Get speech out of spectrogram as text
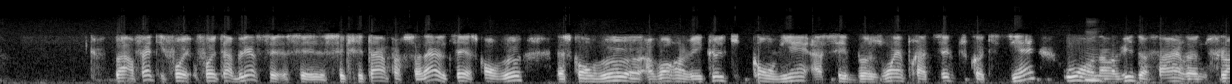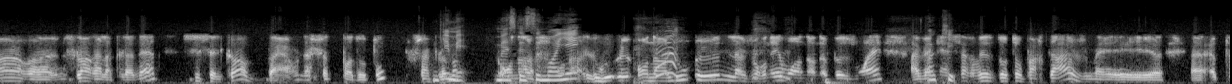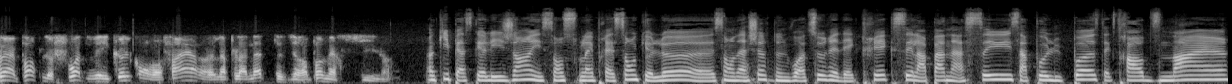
Ben, en fait, il faut, faut établir ces, ces- ces critères personnels. Tu sais, est-ce qu'on veut, est-ce qu'on veut euh, avoir un véhicule qui convient à ses besoins pratiques du quotidien, ou on a envie de faire une fleur, euh, une fleur à la planète? Si c'est le cas, ben on n'achète pas d'auto, tout simplement. Mais- mais est-ce On que en- c'est moyen- On en, loue, une- on en loue une la journée où on en a besoin avec un service d'autopartage, mais euh, euh, peu importe le choix de véhicule qu'on va faire, la planète te dira pas merci. Là. OK, parce que les gens, ils sont sous l'impression que là, euh, si on achète une voiture électrique, c'est la panacée, ça pollue pas, c'est extraordinaire.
